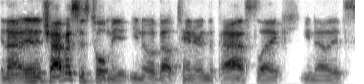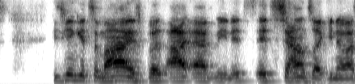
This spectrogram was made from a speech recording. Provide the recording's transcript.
and I and Travis has told me you know about Tanner in the past like you know it's he's gonna get some eyes but I I mean it's it sounds like you know I,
